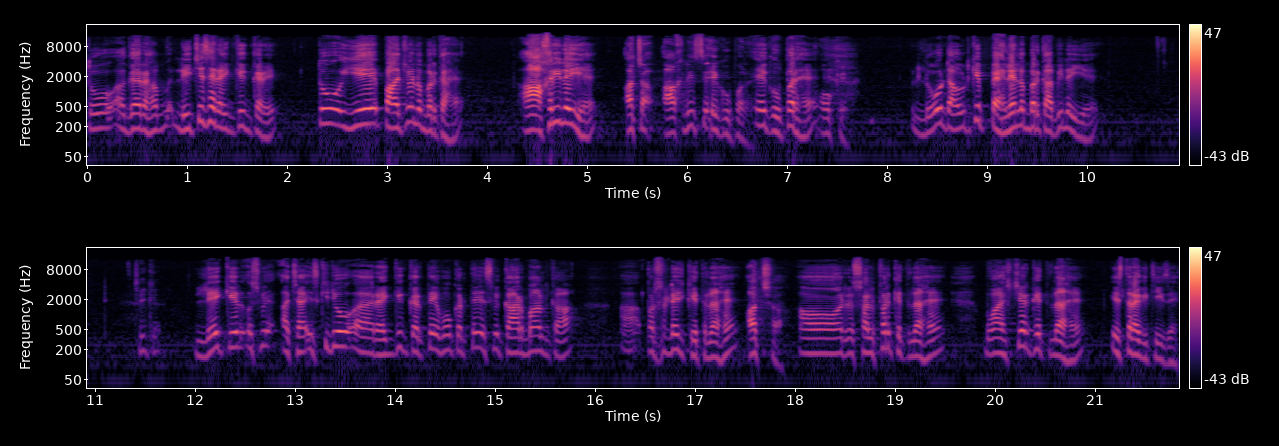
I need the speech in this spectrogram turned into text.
तो अगर हम नीचे से रैंकिंग करें तो ये पाँचवें नंबर का है। आखिरी नहीं है। अच्छा आखिरी से एक ऊपर एक ऊपर है। ओके। नो डाउट के पहले नंबर का भी नहीं है। ठीक है। लेकिन उसमें अच्छा इसकी जो रैंकिंग करते हैं वो करते हैं इसमें कार्बन का परसेंटेज कितना है? अच्छा। और सल्फ़र कितना है? मॉइस्चर कितना है? इस तरह की चीज़। है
